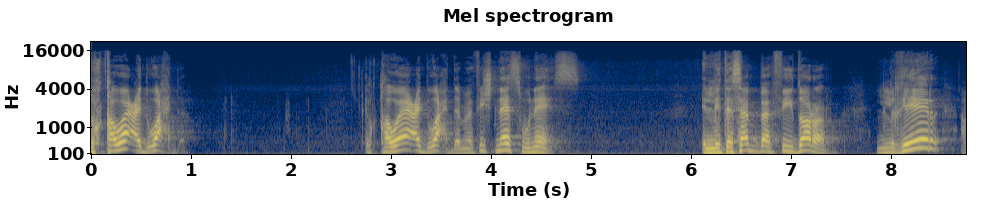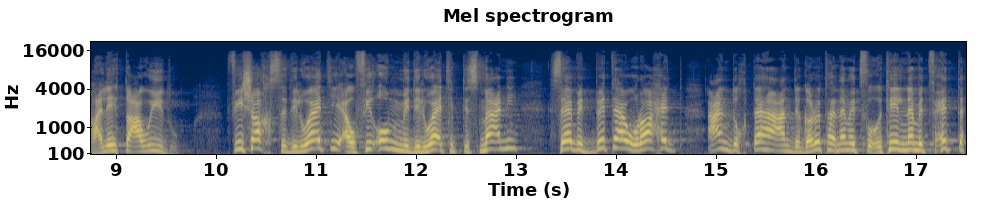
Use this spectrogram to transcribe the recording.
القواعد واحدة. القواعد واحدة. ما فيش ناس وناس. اللي تسبب في ضرر للغير عليه تعويضه. في شخص دلوقتي أو في أم دلوقتي بتسمعني سابت بيتها وراحت عند أختها عند جارتها نامت في أوتيل نامت في حتة.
